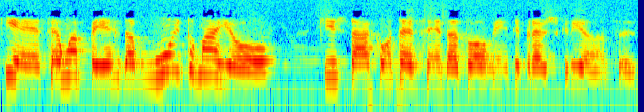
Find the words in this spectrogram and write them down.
que essa é uma perda muito maior que está acontecendo atualmente para as crianças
